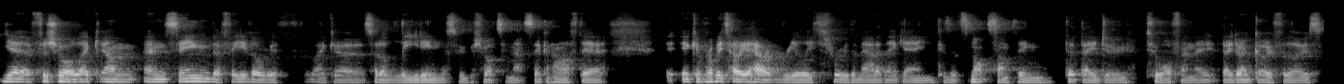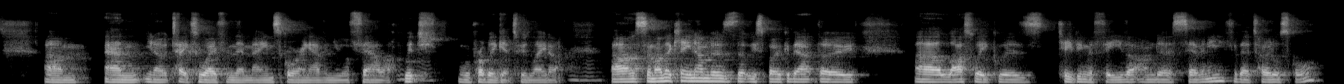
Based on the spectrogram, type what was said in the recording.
Yeah, for sure. Like, um, and seeing the fever with like a uh, sort of leading the super shots in that second half there, it can probably tell you how it really threw them out of their game because it's not something that they do too often. They they don't go for those, um, and you know it takes away from their main scoring avenue of Fowler, mm-hmm. which we'll probably get to later. Mm-hmm. Uh, some other key numbers that we spoke about though uh, last week was keeping the Fever under seventy for their total score,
